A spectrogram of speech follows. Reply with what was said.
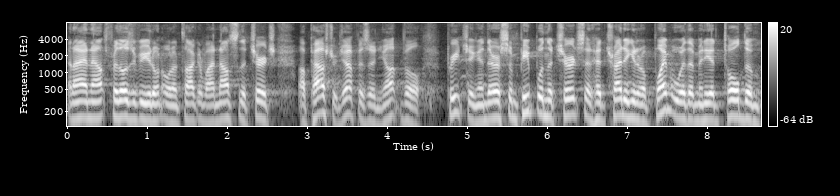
And I announced, for those of you who don't know what I'm talking about, I announced to the church, uh, Pastor Jeff is in Yountville preaching. And there are some people in the church that had tried to get an appointment with him, and he had told them,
